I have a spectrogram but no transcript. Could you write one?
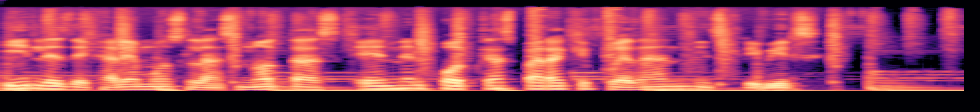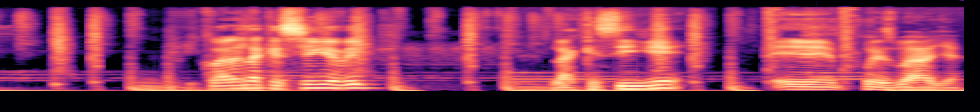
y les dejaremos las notas en el podcast para que puedan inscribirse. ¿Y cuál es la que sigue, Vic? La que sigue, eh, pues vaya.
